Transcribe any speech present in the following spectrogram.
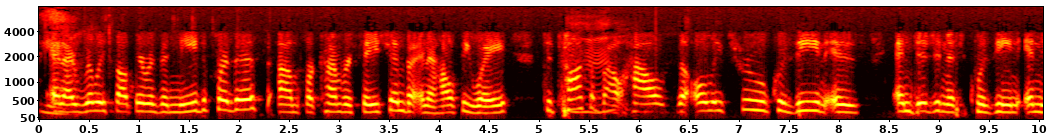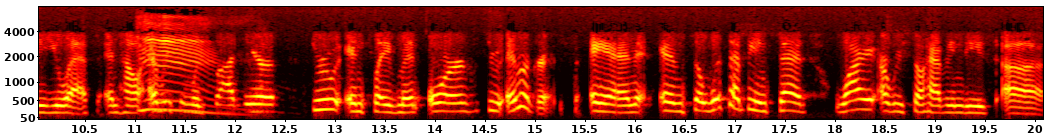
Yeah. and I really felt there was a need for this um, for conversation, but in a healthy way, to talk about how the only true cuisine is indigenous cuisine in the U.S. and how everything was brought here through enslavement or through immigrants. And and so, with that being said, why are we still having these, uh,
